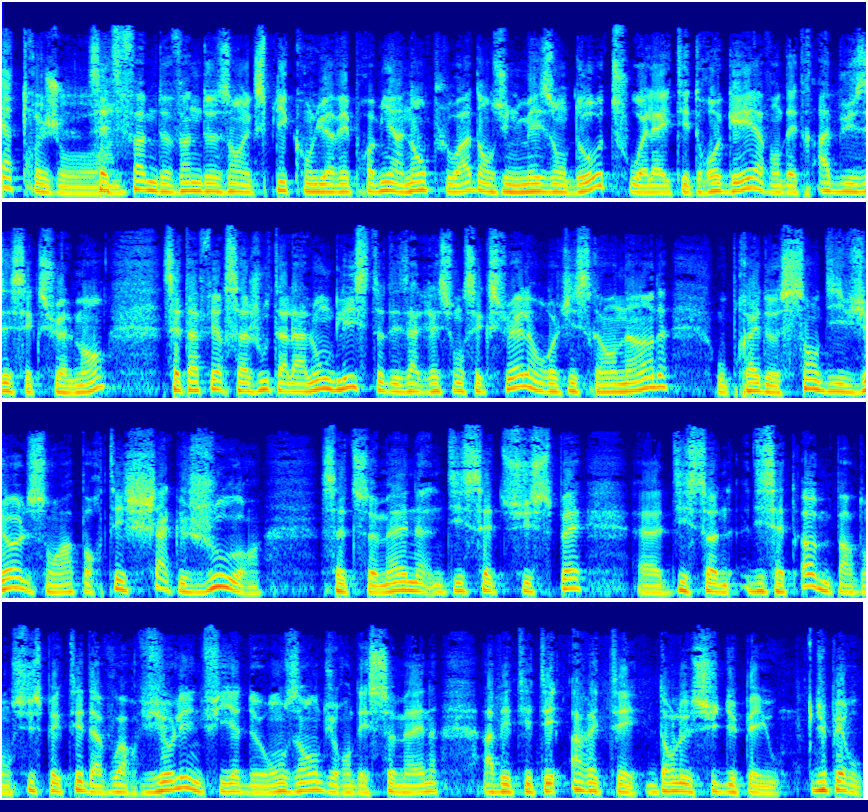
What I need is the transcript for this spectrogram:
4 jours. Cette femme de 22 ans explique qu'on lui avait promis un emploi dans une maison d'hôte où elle a été droguée avant d'être abusée sexuellement. Cette affaire s'ajoute à la longue liste des agressions sexuelles enregistrées en Inde où près de 110 viols sont rapportés chaque jour. Cette semaine, 17 suspects, euh, 17 hommes, pardon, suspectés d'avoir violé une fillette de 11 ans durant des semaines avaient été arrêtés dans le sud du Pérou. Du Pérou.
